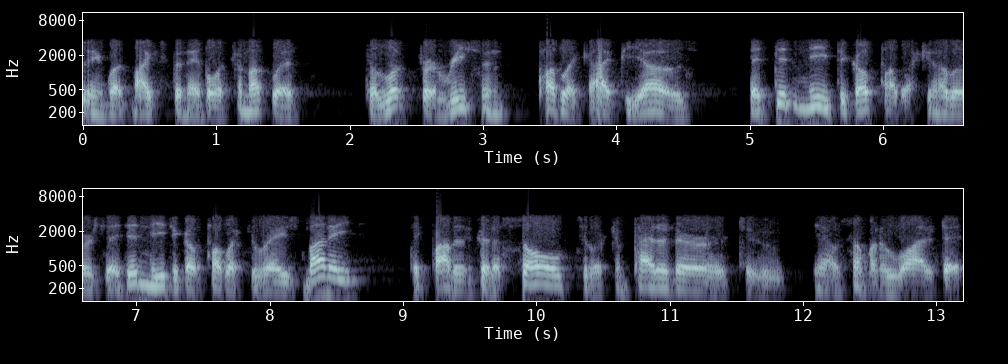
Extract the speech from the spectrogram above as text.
seeing what Mike's been able to come up with, to look for recent public IPOs that didn't need to go public. In other words, they didn't need to go public to raise money they probably could have sold to a competitor or to you know someone who wanted to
